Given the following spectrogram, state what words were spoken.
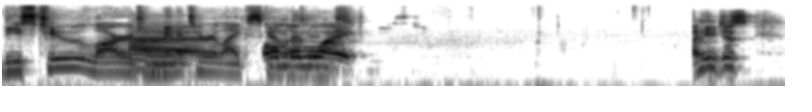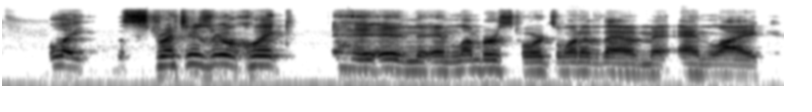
these two large Uh, minotaur like skeletons. Omen, like. He just, like, stretches real quick and, and lumbers towards one of them and, like,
